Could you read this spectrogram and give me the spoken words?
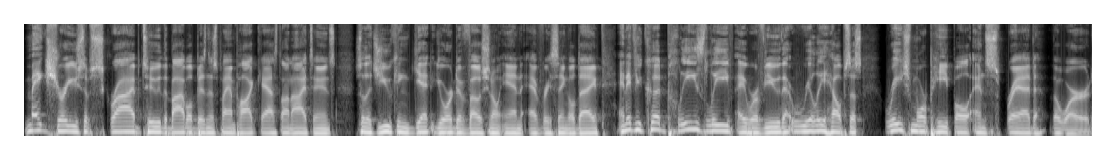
Make sure you subscribe to the Bible Business Plan podcast on iTunes so that you can get your devotional in every single day. And if you could, please leave a review that really helps us reach more people and spread the word.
